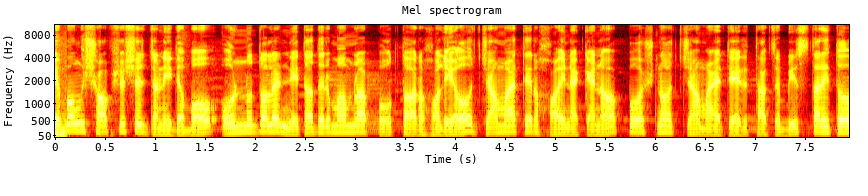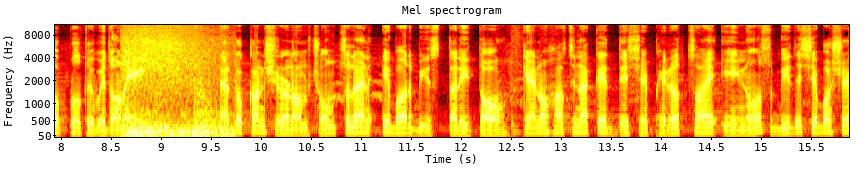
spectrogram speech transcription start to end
এবং সবশেষে জানিয়ে দেব, অন্য দলের নেতাদের মামলা প্রত্যাহার হলেও জামায়াতের হয় না কেন? প্রশ্ন জামায়াতের, থাকছে বিস্তারিত প্রতিবেদনে। এতক্ষণ শিরোনাম শুনছিলেন এবার বিস্তারিত। কেন হাসিনাকে দেশে ফেরত চায় ইনুস বিদেশে বসে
